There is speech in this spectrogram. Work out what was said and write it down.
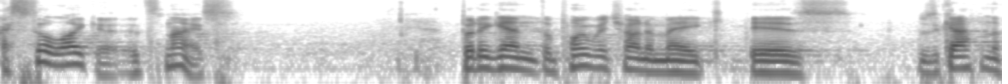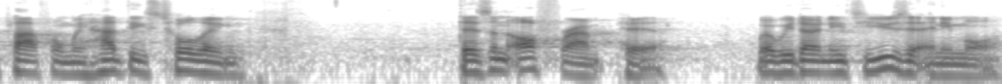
I still like it. It's nice. But again, the point we're trying to make is there's a gap in the platform. We had these tooling. There's an off ramp here where we don't need to use it anymore.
